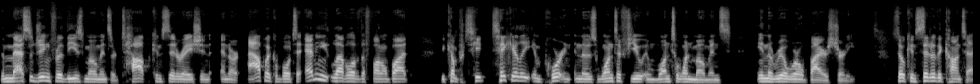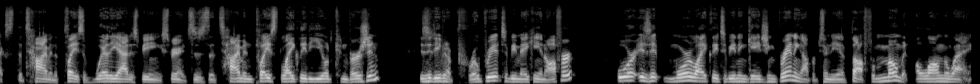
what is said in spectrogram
The messaging for these moments are top consideration and are applicable to any level of the funnel, but become particularly important in those one to few and one to one moments in the real world buyer's journey. So consider the context, the time, and the place of where the ad is being experienced. Is the time and place likely to yield conversion? Is it even appropriate to be making an offer? Or is it more likely to be an engaging branding opportunity and thoughtful moment along the way?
